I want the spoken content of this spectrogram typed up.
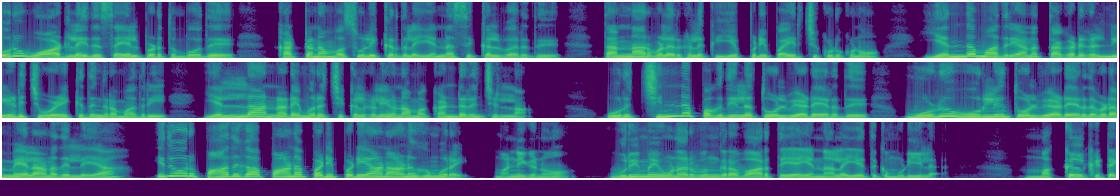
ஒரு வார்டில் இதை செயல்படுத்தும் போது கட்டணம் வசூலிக்கிறதுல என்ன சிக்கல் வருது? தன்னார்வலர்களுக்கு எப்படி பயிற்சி கொடுக்கணும்? எந்த மாதிரியான தகடுகள் நீடிச்சு உழைக்குதுங்கிற மாதிரி எல்லா நடைமுறை சிக்கல்களையும் நாம கண்டறிஞ்சிடலாம். ஒரு சின்ன பகுதியில தோல்வி அடையிறது முழு ஊர்லயும் தோல்வி அடையிறத விட மேலானது இல்லையா? இது ஒரு பாதுகாப்பான படிப்படியான அணுகுமுறை. மன்னிக்கணும் உரிமை உணர்வுங்கிற வார்த்தையை என்னால ஏத்துக்க முடியல. மக்கள் கிட்ட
